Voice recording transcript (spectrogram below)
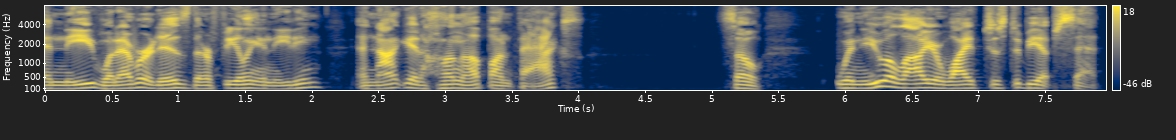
and need whatever it is they're feeling and needing and not get hung up on facts. So when you allow your wife just to be upset,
